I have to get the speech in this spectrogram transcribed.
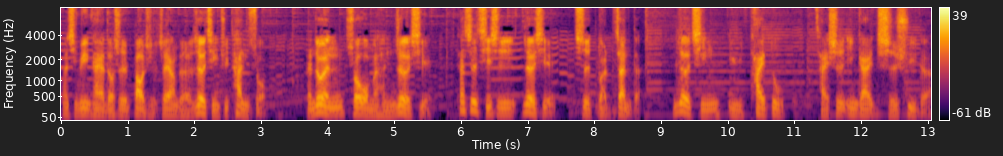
那启明开都是抱着这样的热情去探索。很多人说我们很热血，但是其实热血是短暂的，热情与态度才是应该持续的。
